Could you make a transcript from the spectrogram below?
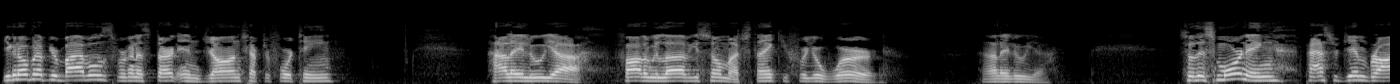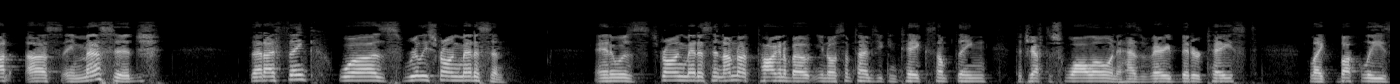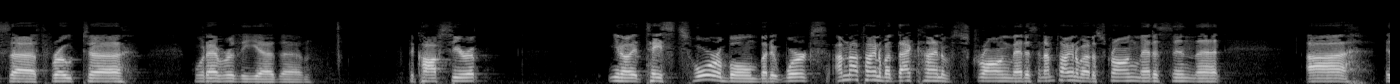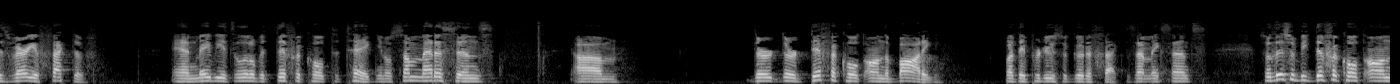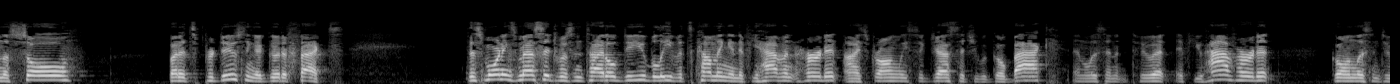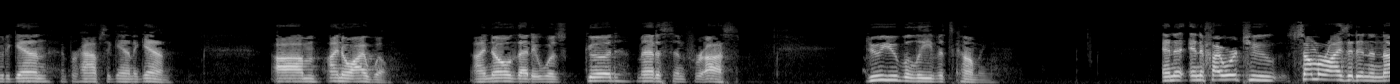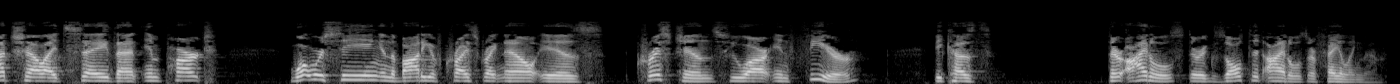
You can open up your Bibles. We're going to start in John chapter 14. Hallelujah. Father, we love you so much. Thank you for your word. Hallelujah. So this morning, Pastor Jim brought us a message that I think was really strong medicine. And it was strong medicine. I'm not talking about, you know, sometimes you can take something that you have to swallow and it has a very bitter taste, like Buckley's uh, throat uh, whatever the uh, the the cough syrup. You know, it tastes horrible, but it works. I'm not talking about that kind of strong medicine. I'm talking about a strong medicine that uh, is very effective, and maybe it's a little bit difficult to take. You know, some medicines um, they're they're difficult on the body, but they produce a good effect. Does that make sense? So this would be difficult on the soul, but it's producing a good effect. This morning's message was entitled, Do You Believe It's Coming? And if you haven't heard it, I strongly suggest that you would go back and listen to it. If you have heard it, go and listen to it again, and perhaps again again. Um, I know I will. I know that it was good medicine for us. Do you believe it's coming? And, and if I were to summarize it in a nutshell, I'd say that in part, what we're seeing in the body of Christ right now is Christians who are in fear because their idols, their exalted idols are failing them.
